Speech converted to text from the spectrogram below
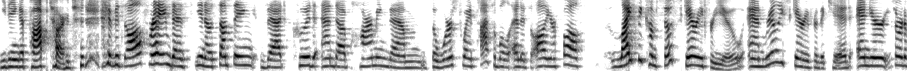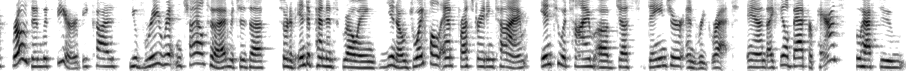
eating a pop tart if it's all framed as you know something that could end up harming them the worst way possible and it's all your fault life becomes so scary for you and really scary for the kid. And you're sort of frozen with fear because you've rewritten childhood, which is a sort of independence growing, you know, joyful and frustrating time into a time of just danger and regret. And I feel bad for parents who have to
